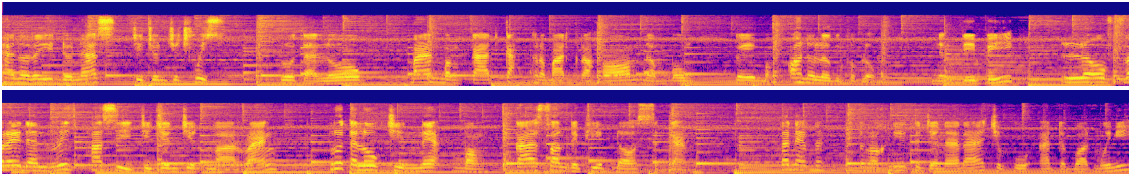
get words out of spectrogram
Henry Donas ជាជនជាតិ Swiss ព្រោះតែលោក បានបង្កើតកាក់ក្របាតក្រហមដំបូងគេបង្អស់នៅលើពិភពលោកនិងទី2លោក Friedrich Passy ជាជនជាតិបារាំងព្រោះតែលោកជាអ្នកបង្កើតសន្តិភាពដ៏សកម្មតើអ្នកទាំងអស់គ្នាគិតយ៉ាងណាដែរចំពោះអត្ថបទមួយនេះ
